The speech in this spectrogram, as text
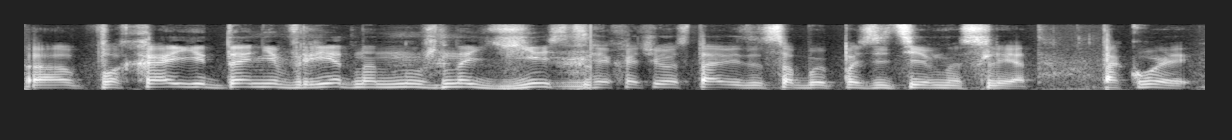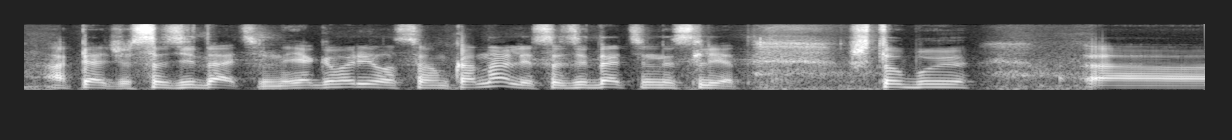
э, плохая еда не вредна, нужно есть. Я хочу оставить за собой позитивный след. Такой, опять же, созидательный. Я говорил о своем канале «Созидательный след», чтобы э,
